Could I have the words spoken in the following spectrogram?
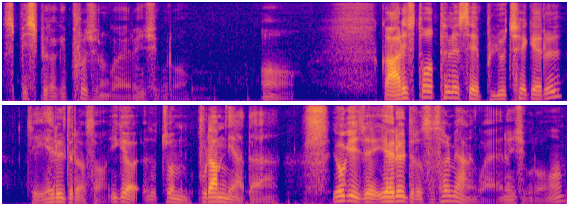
스페시픽하게 풀어주는 거야 이런 식으로. 어. 그 아리스토텔레스의 분류 체계를 이제 예를 들어서 이게 좀 불합리하다. 여기 이제 예를 들어서 설명하는 거야 이런 식으로.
